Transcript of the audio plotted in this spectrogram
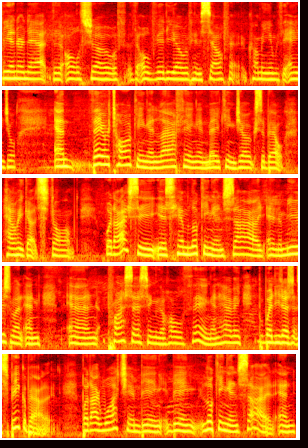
the internet the old show of the old video of himself coming in with the angel and they are talking and laughing and making jokes about how he got stomped. What I see is him looking inside and amusement and and processing the whole thing and having but he doesn't speak about it. But I watch him being being looking inside and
